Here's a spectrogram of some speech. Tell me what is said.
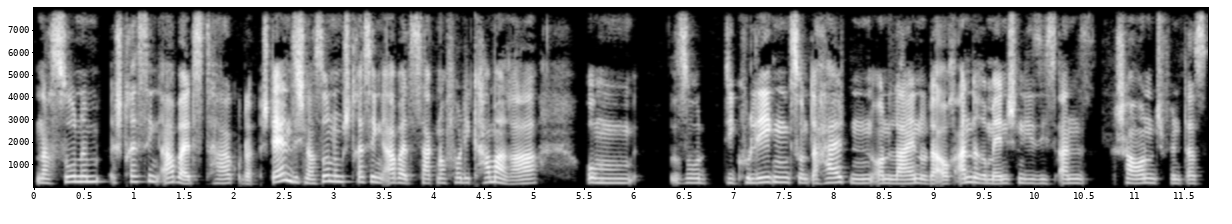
nach so einem stressigen Arbeitstag oder stellen sich nach so einem stressigen Arbeitstag noch vor die Kamera, um so die Kollegen zu unterhalten online oder auch andere Menschen, die sich anschauen. Ich finde, das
